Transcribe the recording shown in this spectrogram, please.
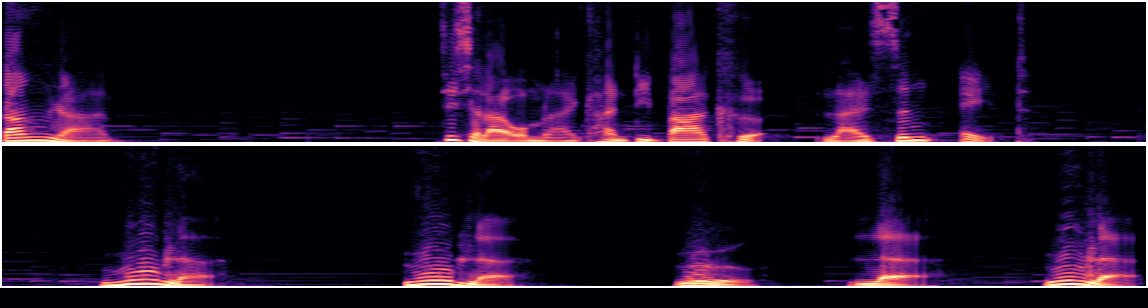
当然。接下来我们来看第八课。Lesson eight, Ruler Ruler Ruler Ruler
